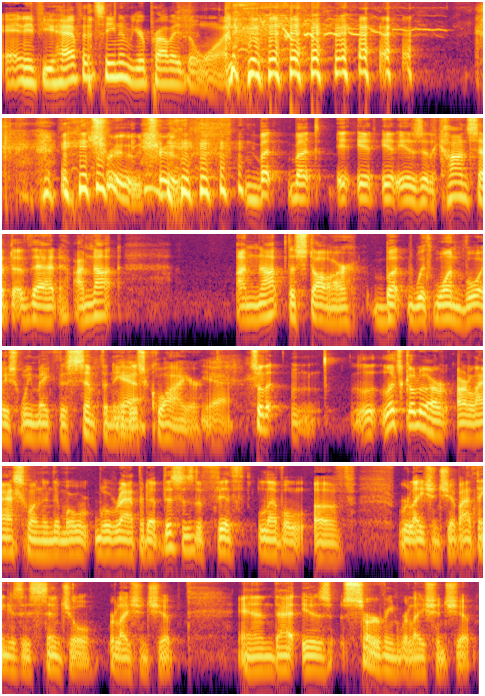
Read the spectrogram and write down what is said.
And if you haven't seen them, you're probably the one. true, true. but but it, it, it is the concept of that. I'm not I'm not the star, but with one voice we make this symphony, Yeah. this choir. Yeah. So that mm, let's go to our, our last one and then we'll we'll wrap it up. This is the fifth level of relationship. I think is essential relationship, and that is serving relationship.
